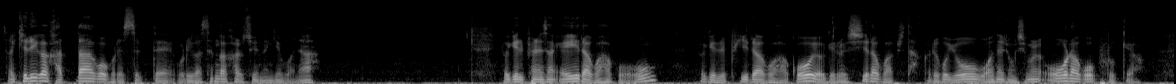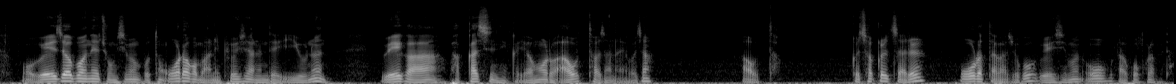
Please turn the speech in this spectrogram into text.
자, 길이가 같다고 그랬을 때 우리가 생각할 수 있는 게 뭐냐? 여기를 편의상 A라고 하고 여기를 B라고 하고 여기를 C라고 합시다. 그리고 요 원의 중심을 O라고 부를게요. 뭐 외접원의 중심은 보통 O라고 많이 표시하는데 이유는 외가 바깥이니까 영어로 아우터잖아요. 그죠? 아우터. 그 첫 글자를 O로 따가지고 외심은 O라고 그럽니다.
